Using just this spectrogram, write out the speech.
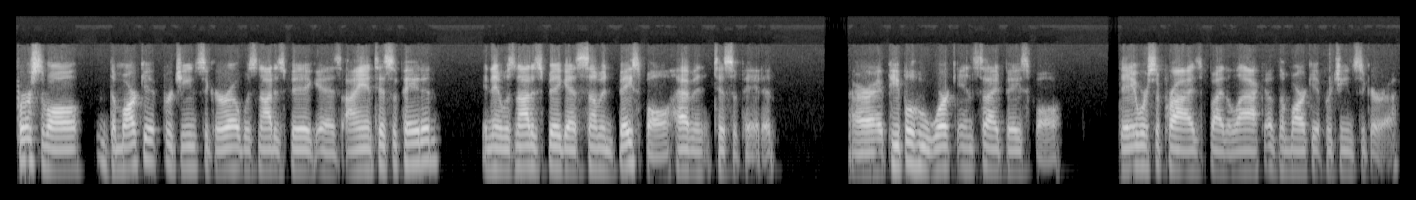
First of all, the market for Jean Segura was not as big as I anticipated, and it was not as big as some in baseball have anticipated. All right. People who work inside baseball, they were surprised by the lack of the market for Jean Segura.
